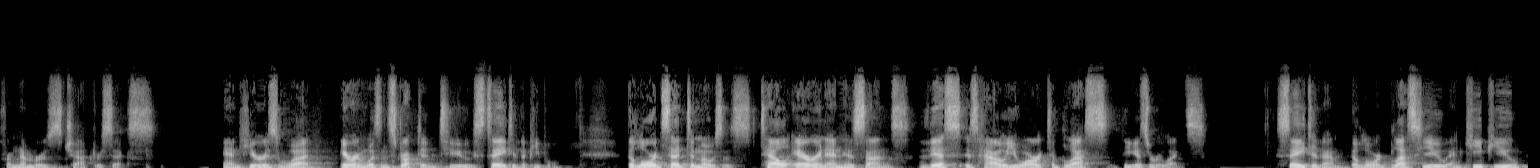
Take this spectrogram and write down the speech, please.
from Numbers chapter 6. And here is what Aaron was instructed to say to the people. The Lord said to Moses, Tell Aaron and his sons, this is how you are to bless the Israelites. Say to them, The Lord bless you and keep you.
